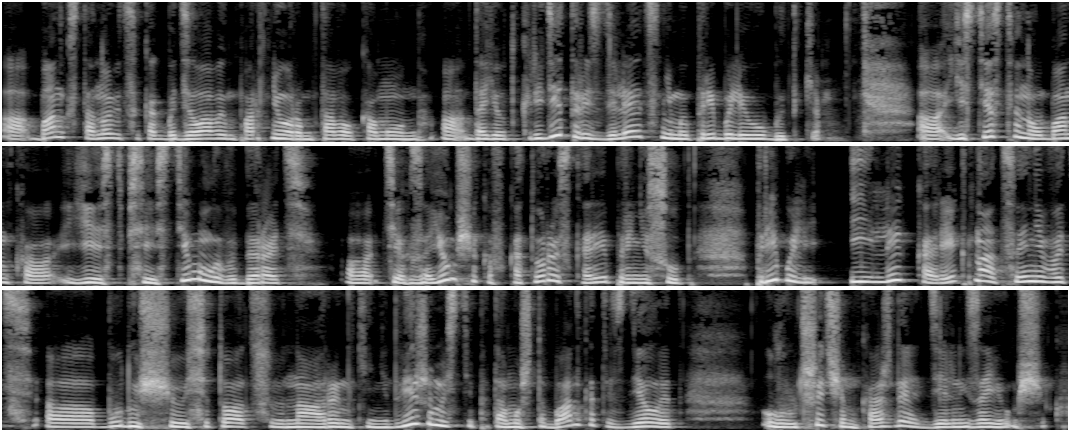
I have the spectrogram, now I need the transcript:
э, банк становится как бы деловым партнером того, кому он дает кредит и разделяет с ним и прибыли и убытки. Естественно, у банка есть все стимулы выбирать тех заемщиков, которые скорее принесут прибыли или корректно оценивать э, будущую ситуацию на рынке недвижимости, потому что банк это сделает лучше, чем каждый отдельный заемщик.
